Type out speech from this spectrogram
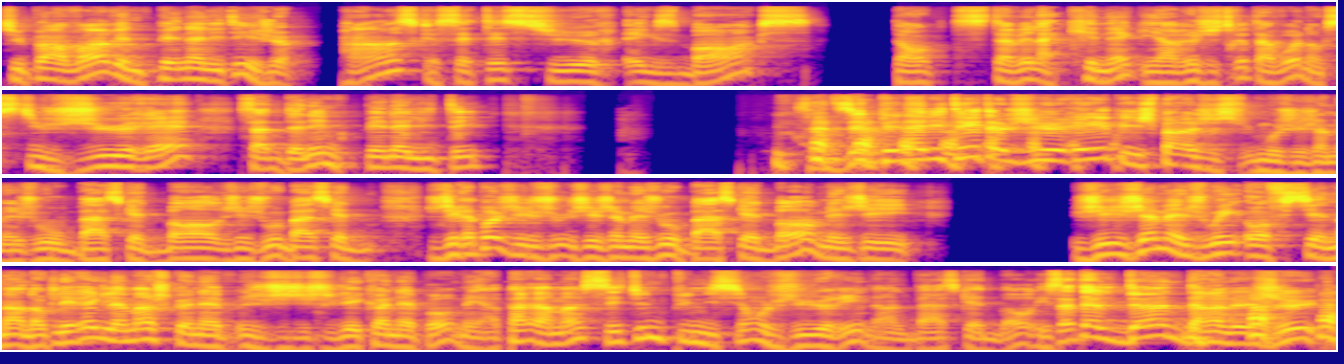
Tu peux avoir une pénalité. Je pense que c'était sur Xbox. Donc, si tu avais la Kinect, il enregistrait ta voix. Donc, si tu jurais, ça te donnait une pénalité. Ça disait pénalité, t'as juré, puis je pense, moi j'ai jamais joué au basketball, j'ai joué au basket, je dirais pas j'ai j'ai jamais joué au basketball, mais j'ai j'ai jamais joué officiellement. Donc les règlements je connais, les connais pas, mais apparemment c'est une punition jurée dans le basketball et ça te le donne dans le jeu.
